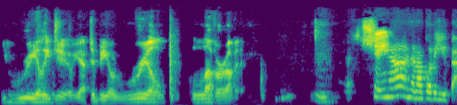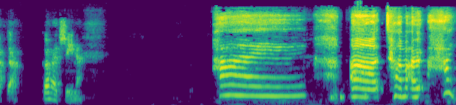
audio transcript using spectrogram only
You really do. You have to be a real lover of it. Shayna, and then I'll go to you, Becca. Go ahead, Shayna. Hi. Uh, Tom, I, hi.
